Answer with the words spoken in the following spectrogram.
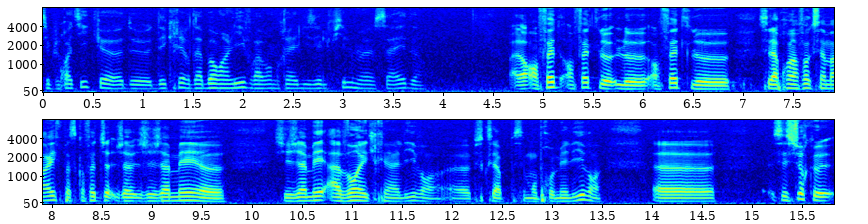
C'est plus pratique euh, de d'écrire d'abord un livre avant de réaliser le film, euh, ça aide. Alors en fait, en fait, le, en fait, le, c'est la première fois que ça m'arrive parce qu'en fait, j'ai jamais, euh, j'ai jamais avant écrit un livre, puisque c'est mon premier livre. c'est sûr que,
